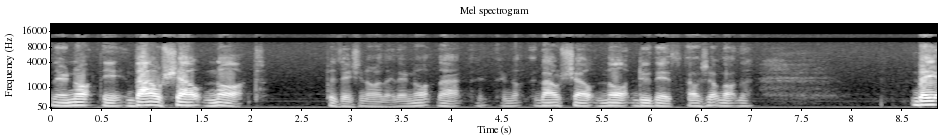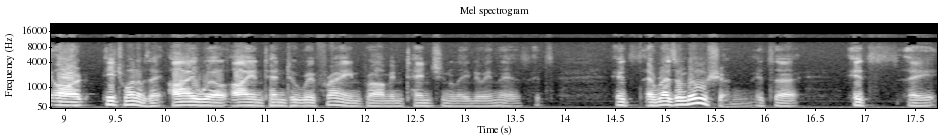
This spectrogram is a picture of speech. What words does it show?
They're not the thou shalt not position, are they? They're not that. They're not thou shalt not do this, thou shalt not that. They are, each one of them say, I will, I intend to refrain from intentionally doing this. It's, it's a resolution. It's a, it's a,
